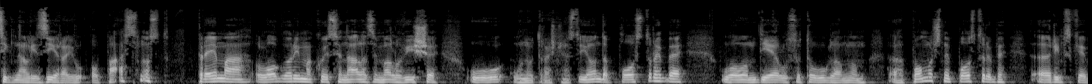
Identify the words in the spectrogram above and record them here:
signaliziraju opasnost, prema logorima koji se nalaze malo više u unutrašnjosti. I onda postrojbe, u ovom dijelu su to uglavnom e, pomoćne postrojbe, e, rimske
